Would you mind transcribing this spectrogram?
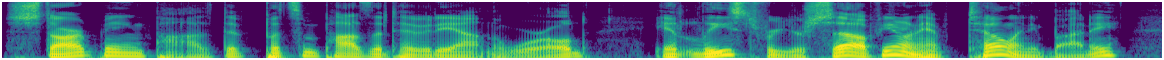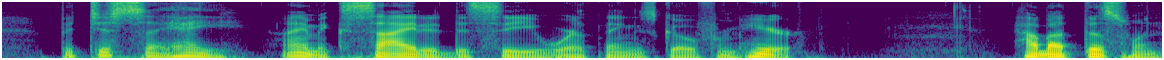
Start being positive. Put some positivity out in the world, at least for yourself. You don't have to tell anybody, but just say, hey, I am excited to see where things go from here. How about this one?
